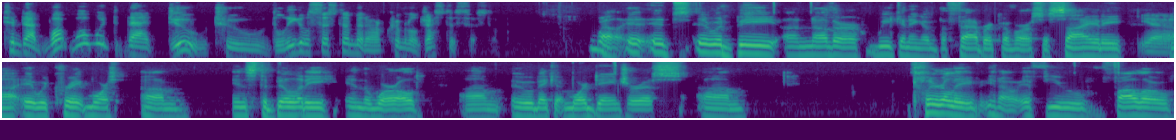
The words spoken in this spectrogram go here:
Tim Dodd, what what would that do to the legal system and our criminal justice system? Well, it, it's it would be another weakening of the fabric of our society. Yeah, uh, it would create more um, instability in the world. Um, it would make it more dangerous. Um, clearly, you know, if you follow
